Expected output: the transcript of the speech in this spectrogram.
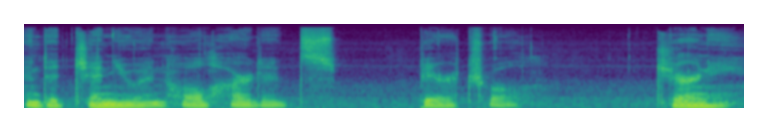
And a genuine, wholehearted spiritual journey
